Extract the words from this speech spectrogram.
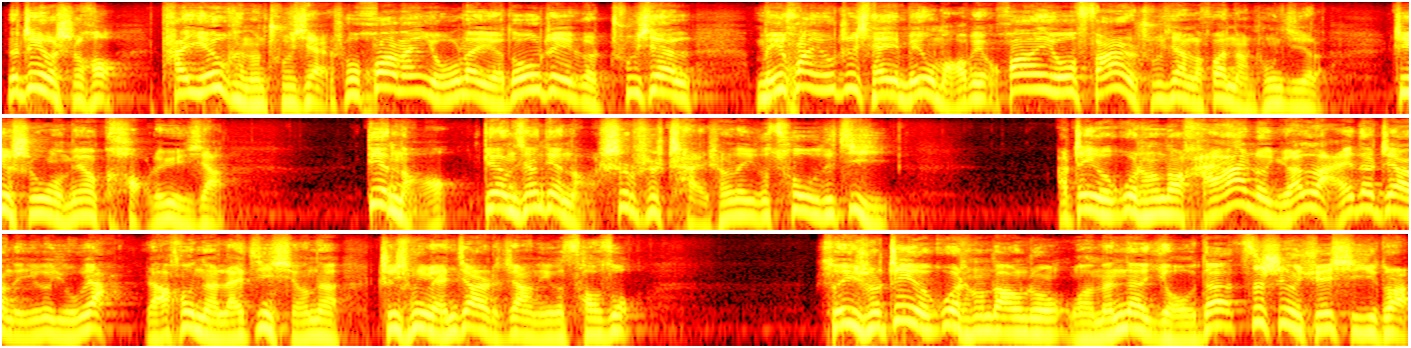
那这个时候它也有可能出现，说换完油了也都这个出现没换油之前也没有毛病，换完油反而出现了换挡冲击了，这个时候我们要考虑一下。电脑变速箱电脑是不是产生了一个错误的记忆啊？这个过程当中还按照原来的这样的一个油压，然后呢来进行呢执行元件的这样的一个操作。所以说这个过程当中，我们呢有的自适应学习一段，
